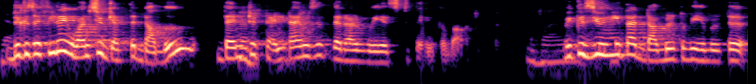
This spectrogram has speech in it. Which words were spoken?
Yeah. Because I feel like once you get the double, then mm-hmm. to 10 times it, there are ways to think about it. Right. Because you need that double to be able to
